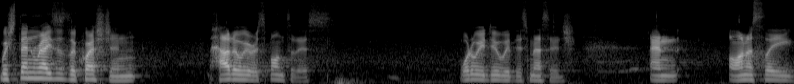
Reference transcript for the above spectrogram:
Which then raises the question how do we respond to this? What do we do with this message? And honestly,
